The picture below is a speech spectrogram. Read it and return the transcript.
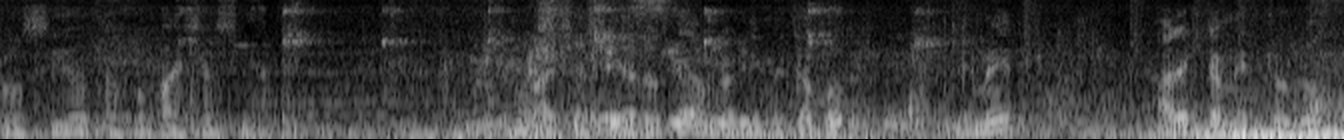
রসিও, তারপর বাইশা শিয়ার বাইশা শিয়ারতে আমরা নেমে যাব। নেমে আরেকটা মেট্রো দ্রব্য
